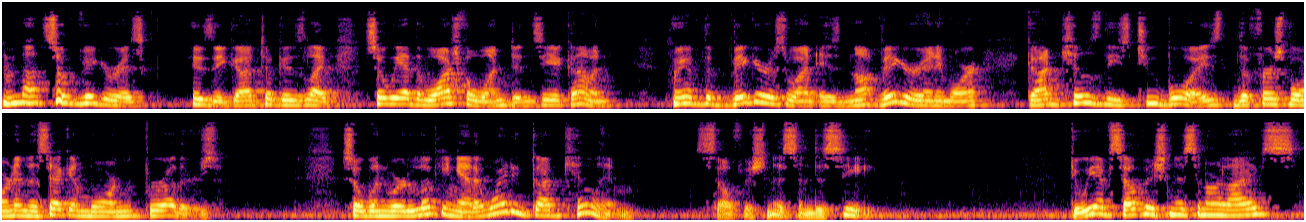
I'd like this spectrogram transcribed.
not so vigorous, is he? God took his life. So we have the watchful one, didn't see it coming. We have the vigorous one, is not vigor anymore. God kills these two boys, the firstborn and the secondborn brothers. So when we're looking at it, why did God kill him? Selfishness and deceit. Do we have selfishness in our lives?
